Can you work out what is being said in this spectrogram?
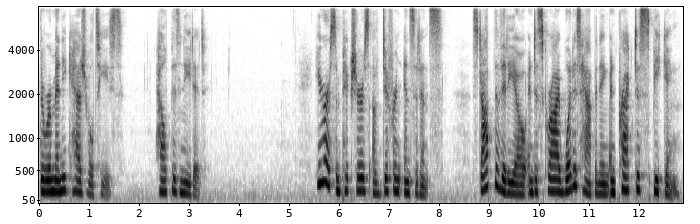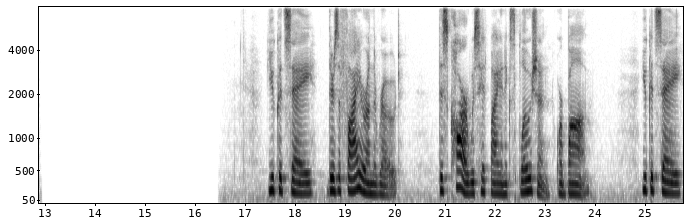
There were many casualties. Help is needed. Here are some pictures of different incidents. Stop the video and describe what is happening and practice speaking. You could say, there's a fire on the road. This car was hit by an explosion or bomb. You could say,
